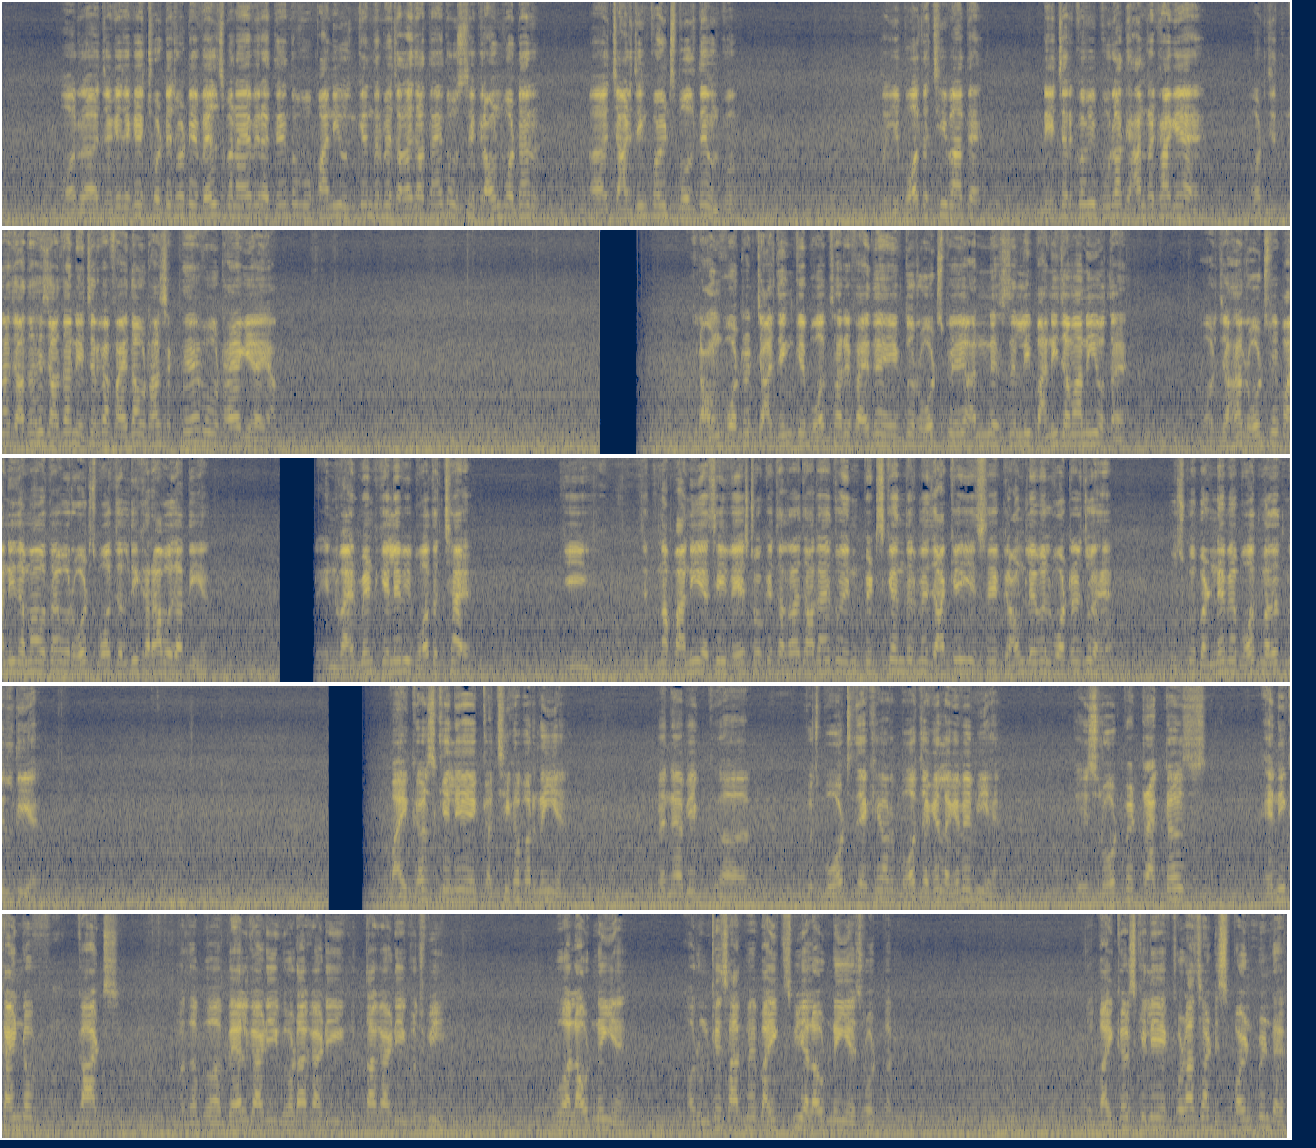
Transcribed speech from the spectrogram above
और जगह जगह छोटे छोटे वेल्स बनाए हुए रहते हैं तो वो पानी उनके अंदर में चला जाता है तो उससे ग्राउंड वाटर चार्जिंग पॉइंट्स बोलते हैं उनको। तो ये बहुत अच्छी बात है। नेचर को भी पूरा ध्यान रखा गया है। और जितना ज़्यादा से ज़्यादा नेचर का फ़ायदा उठा सकते हैं, वो उठाया गया है यहाँ। ग्राउंड वाटर चार्जिंग के बहुत सारे फ़ायदे हैं। एक तो रोड्स पे अननेसेसरली पानी जमा नहीं होता है। और जहाँ रोड्स पे पानी जमा होता है, वो रोड्स बहुत जल्दी ख़राब हो जाती हैं। इन्वायरमेंट के लिए भी बहुत अच्छा है कि जितना पानी ऐसे ही वेस्ट होकर चला जा रहा है तो इन पिट्स के अंदर में जाके इससे ग्राउंड लेवल वाटर जो है, उसको बढ़ने में बहुत मदद मिलती है। बाइकर्स के लिए एक अच्छी खबर नहीं है। मैंने अभी कुछ बोर्ड्स देखे और बहुत जगह लगे हुए भी हैं। इस रोड पे tractors any kind of carts मतलब बैलगाड़ी घोड़ा गाड़ी, कुत्ता गाड़ी, कुछ भी, वो अलाउड नहीं है। और उनके साथ में बाइक्स भी अलाउड नहीं है इस रोड पर। तो बाइकर्स के लिए एक थोड़ा सा डिसअपॉइंटमेंट है,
